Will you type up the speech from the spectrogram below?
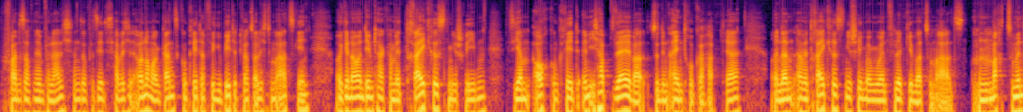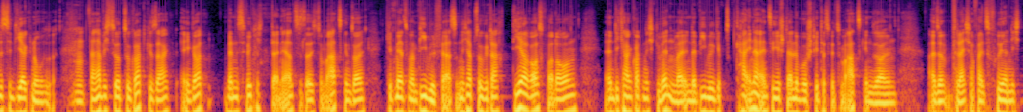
bevor das auch mit dem Polaris dann so passiert ist, habe ich auch nochmal ganz konkret dafür gebetet, Gott soll ich zum Arzt gehen. Und genau an dem Tag haben mir drei Christen geschrieben, sie haben auch konkret, und ich habe selber so den Eindruck gehabt, ja. Und dann haben mir drei Christen geschrieben, haben gemeint, Philipp, geh mal zum Arzt und mhm. mach zumindest die Diagnose. Mhm. Dann habe ich so zu Gott gesagt, ey Gott, wenn es wirklich dein Ernst ist, dass ich zum Arzt gehen soll, gib mir jetzt mal einen Bibelvers. Und ich habe so gedacht, die Herausforderung, äh, die kann Gott nicht gewinnen, weil in der Bibel gibt es keine einzige Stelle, wo steht, dass wir zum Arzt gehen sollen. Also vielleicht auch, weil es früher nicht,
